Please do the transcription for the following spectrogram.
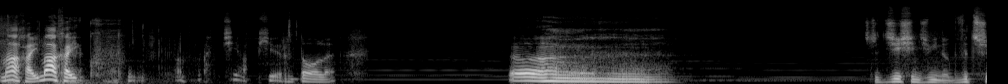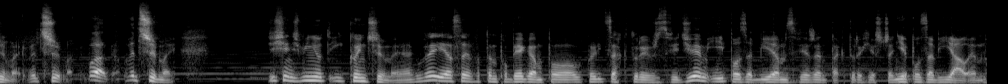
Machaj, machaj! Kurwa, ja pierdolę. Jeszcze 10 minut, wytrzymaj, wytrzymaj, błagam, wytrzymaj. 10 minut i kończymy. Jakby ja sobie potem pobiegam po okolicach, które już zwiedziłem i pozabijam zwierzęta, których jeszcze nie pozabijałem.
